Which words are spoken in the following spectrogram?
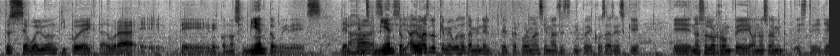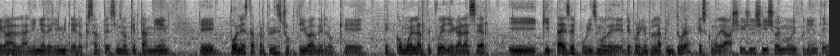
Entonces se vuelve un tipo de dictadura eh, de, conocimiento, güey, de, del pensamiento. Además, lo que me gusta también del, performance y más de este tipo de cosas es que eh, no solo rompe o no solamente este, llega a la línea del límite de lo que es arte, sino que también pone esta parte disruptiva de lo que de cómo el arte puede llegar a ser y quita ese purismo de, por ejemplo, la pintura, que es como de, ah, sí, sí, sí, soy muy pudiente,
